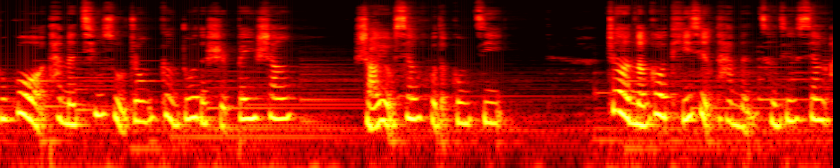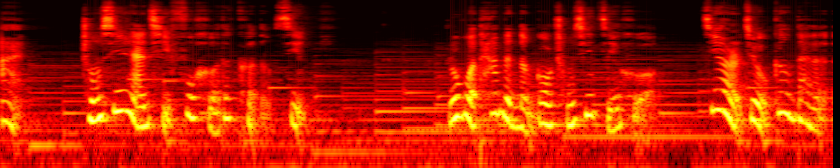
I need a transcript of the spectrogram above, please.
不过，他们倾诉中更多的是悲伤，少有相互的攻击。这能够提醒他们曾经相爱，重新燃起复合的可能性。如果他们能够重新结合，基尔就有更大的。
